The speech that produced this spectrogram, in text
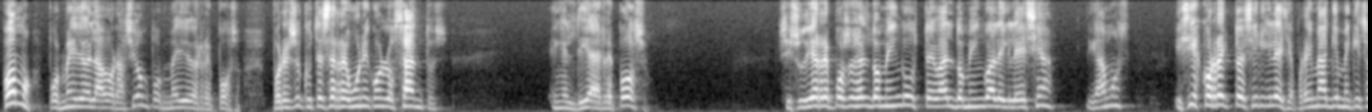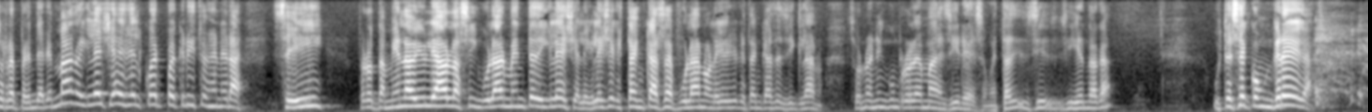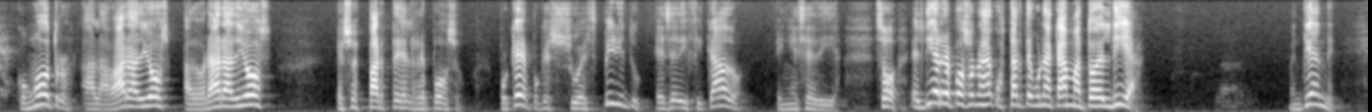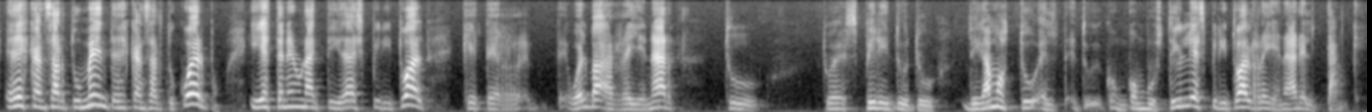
¿Cómo? Por medio de la adoración, por medio de reposo. Por eso es que usted se reúne con los santos en el día de reposo. Si su día de reposo es el domingo, usted va el domingo a la iglesia, digamos, y si es correcto decir iglesia, por ahí alguien me quiso reprender, hermano, iglesia es el cuerpo de Cristo en general. Sí, pero también la Biblia habla singularmente de iglesia, la iglesia que está en casa de fulano, la iglesia que está en casa de ciclano. Eso no es ningún problema decir eso. ¿Me está siguiendo acá? Usted se congrega con otros, alabar a Dios, adorar a Dios, eso es parte del reposo. ¿Por qué? Porque su espíritu es edificado en ese día. So, el día de reposo no es acostarte en una cama todo el día. ¿Me entiendes? Es descansar tu mente, es descansar tu cuerpo y es tener una actividad espiritual que te, vuelva a rellenar tu, espíritu, tu, digamos, tu, con combustible espiritual, rellenar el tanque.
